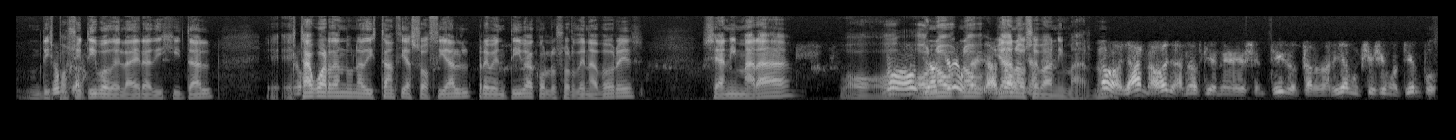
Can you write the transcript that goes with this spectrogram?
dispositivo de la era digital ¿Está guardando una distancia social preventiva con los ordenadores? ¿Se animará? O no, ya, no, se va a animar, ¿no? No, ya no, ya no tiene sentido, tardaría muchísimo tiempo.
